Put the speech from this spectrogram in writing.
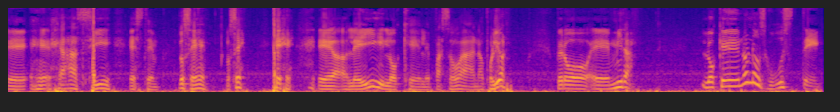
Eh, ah, sí, este, lo sé, lo sé. eh, leí lo que le pasó a Napoleón. Pero, eh, mira, lo que no nos guste,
